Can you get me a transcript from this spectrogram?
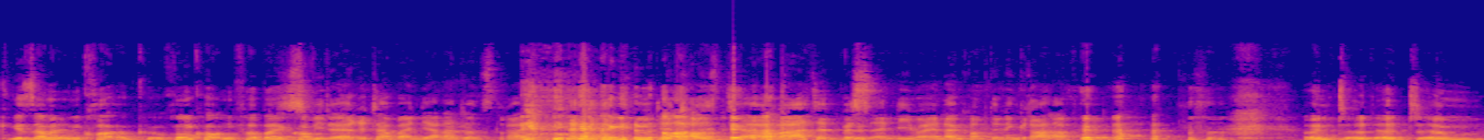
gesammelten Kro- Kronkorken Das ist vorbeikommt. wie der Ritter bei Indiana Jones 3. genau. Der tausend Jahre wartet, bis endlich mal einer kommt in den Gral abholt. Und, und, und ähm,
